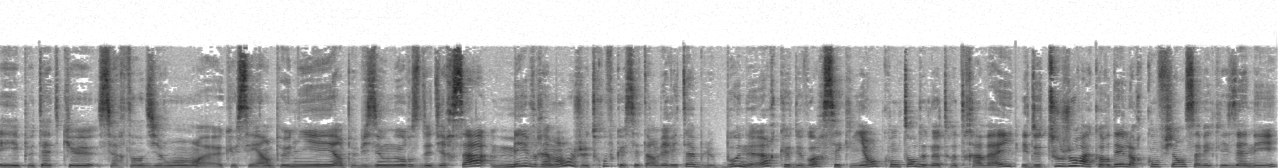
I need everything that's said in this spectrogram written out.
et peut-être que certains diront euh, que c'est un peu niais, un peu bisounours de dire ça, mais vraiment je trouve que c'est un véritable bonheur que de voir ses clients contents de notre travail et de toujours accorder leur confiance avec les années,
